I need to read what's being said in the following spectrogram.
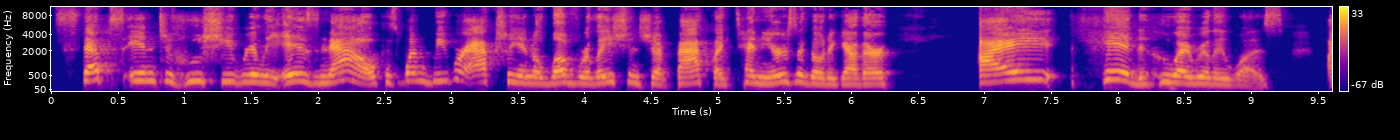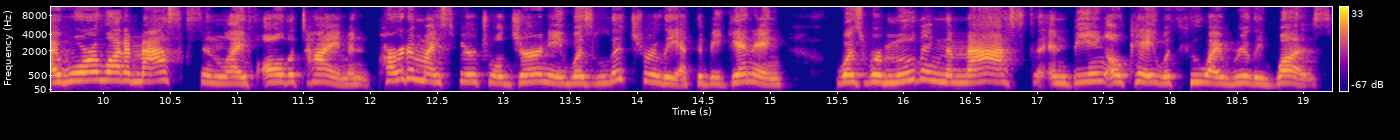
steps into who she really is now. Because when we were actually in a love relationship back like 10 years ago together, I hid who I really was. I wore a lot of masks in life all the time. And part of my spiritual journey was literally at the beginning was removing the masks and being okay with who I really was.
